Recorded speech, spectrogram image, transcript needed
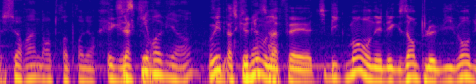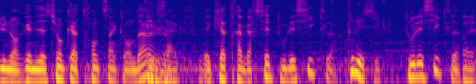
serein d'entrepreneur. C'est ce qui revient. hein. Oui, parce que nous, on a fait, typiquement, on est l'exemple vivant d'une organisation qui a 35 ans d'âge et qui a traversé tous les cycles. tous les cycles. Tous les cycles. Ouais.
